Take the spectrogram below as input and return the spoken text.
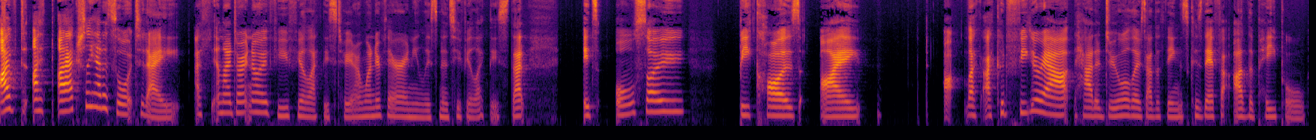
I've I I actually had a thought today, I th- and I don't know if you feel like this too. And I wonder if there are any listeners who feel like this. That it's also because I. I- Like I could figure out how to do all those other things because they're for other people.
